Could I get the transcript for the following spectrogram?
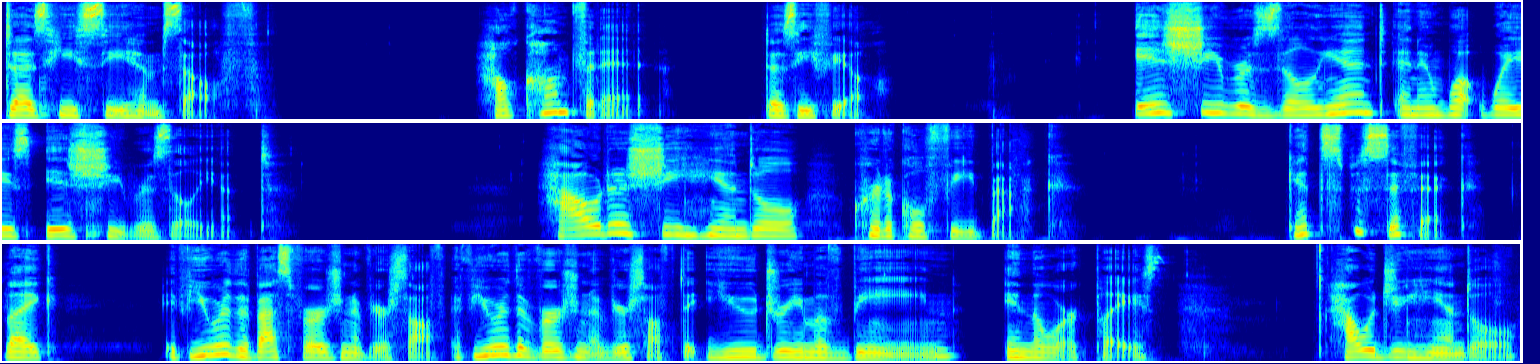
does he see himself? How confident does he feel? Is she resilient? And in what ways is she resilient? How does she handle critical feedback? Get specific. Like, if you were the best version of yourself, if you were the version of yourself that you dream of being in the workplace, how would you handle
